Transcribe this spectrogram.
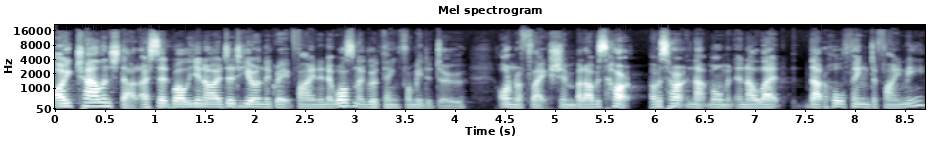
I challenged that. I said, well, you know, I did hear on the grapevine, and it wasn't a good thing for me to do on reflection, but I was hurt. I was hurt in that moment, and I let that whole thing define me.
